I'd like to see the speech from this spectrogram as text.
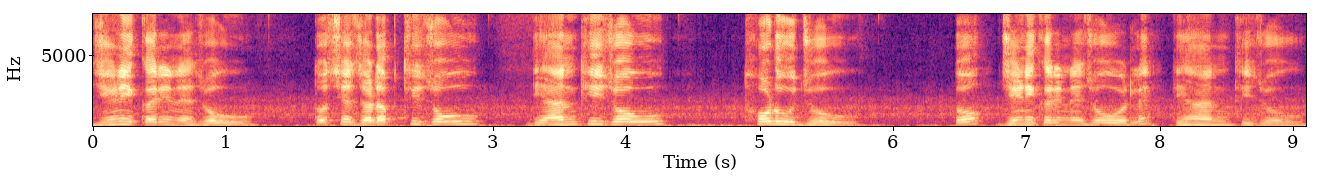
ઝીણી કરીને જોવું, તો છે ઝડપથી જોવું, ધ્યાનથી જોવું, થોડું જોવું. તો ઝીણી કરીને જોવું એટલે ધ્યાનથી જોવું.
